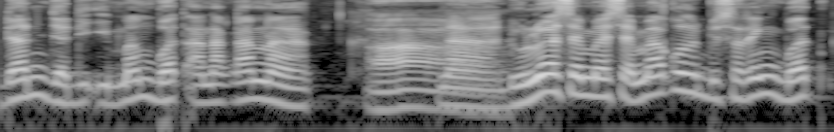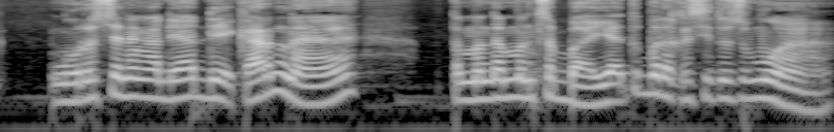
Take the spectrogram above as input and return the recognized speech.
dan jadi imam buat anak-anak. Ah. Nah, dulu SMP SMA aku lebih sering buat ngurusin yang adik-adik karena teman-teman sebaya tuh pada ke situ semua.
